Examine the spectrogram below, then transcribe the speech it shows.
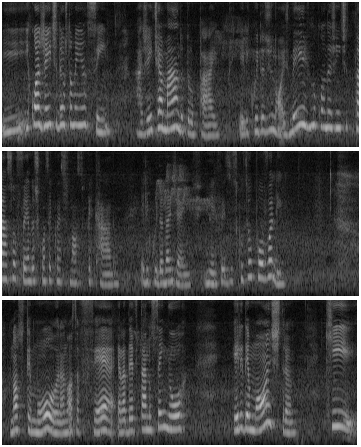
E, e com a gente, Deus também é assim. A gente é amado pelo Pai. Ele cuida de nós, mesmo quando a gente está sofrendo as consequências do nosso pecado. Ele cuida da gente. E ele fez isso com o seu povo ali. Nosso temor, a nossa fé, ela deve estar no Senhor. Ele demonstra que,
